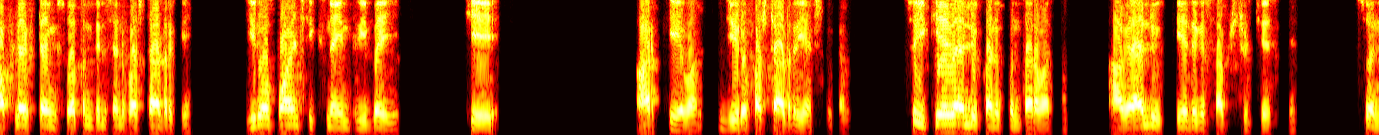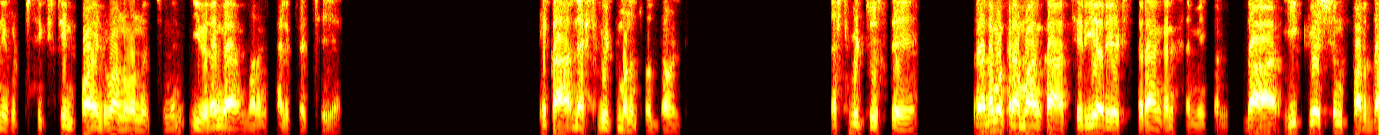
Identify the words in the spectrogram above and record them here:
half life time సూత్రం తెలుసండి ఫస్ట్ ఆర్డర్కి. Zero point six nine three by K R K one zero first order reaction కాదు సో ఈ కే వాల్యూ కనుక్కున్న తర్వాత ఆ వాల్యూ కే దగ్గర సబ్స్టిట్యూట్ చేస్తే సో నీకు సిక్స్టీన్ పాయింట్ వన్ వన్ వచ్చిందని ఈ విధంగా మనం క్యాలిక్యులేట్ చేయాలి. ఇక నెక్స్ట్ బిట్ మనం చూద్దామండి. నెక్స్ట్ బిట్ చూస్తే ప్రథమ క్రమాంక చర్య రేట్ స్థిరాంకానికి సమీకరణం. The equation for the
